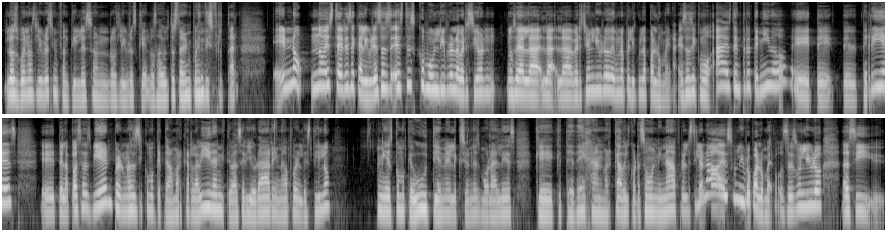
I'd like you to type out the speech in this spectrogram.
los buenos libros infantiles son los libros que los adultos también pueden disfrutar. Eh, no, no está en ese calibre. Este es, como un libro, la versión, o sea, la, versión libro de una película palomera. Es así como, ah, está entretenido, eh, te, ríes, eh, te la pasas bien, pero no es así como que te va a marcar la vida, ni te va a hacer llorar, ni nada por el estilo. Ni es como que, uh, tiene lecciones morales que, que te dejan marcado el corazón, ni nada por el estilo. No, es un libro palomero. O sea, es un libro así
